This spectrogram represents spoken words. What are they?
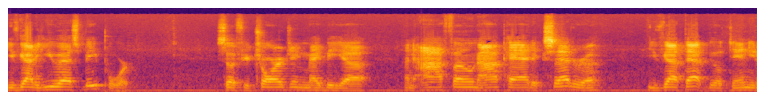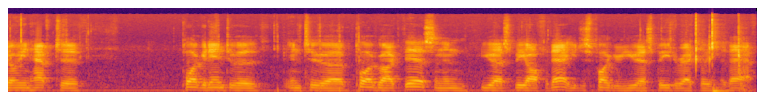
you've got a USB port. So if you're charging maybe a, uh, an iPhone, iPad, etc., you've got that built in. You don't even have to plug it into a into a plug like this and then USB off of that. You just plug your USB directly into that.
